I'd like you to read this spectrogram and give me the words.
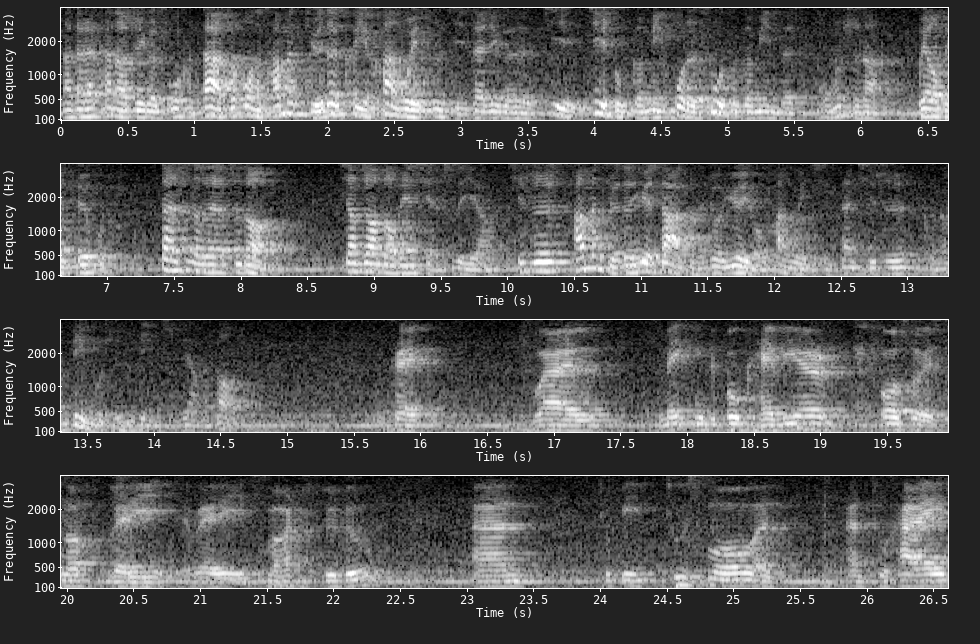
那大家看到这个书很大之后呢，他们觉得可以捍卫自己在这个技技术革命或者数字革命的同时呢，不要被摧毁。但是呢，大家知道，像这张照片显示的一样，其实他们觉得越大可能就越有捍卫性，但其实可能并不是一定是这样的道理。Okay, while making the book heavier also is not very very smart to do, and to be too small and, and to hide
